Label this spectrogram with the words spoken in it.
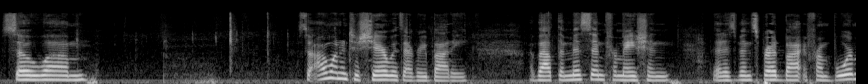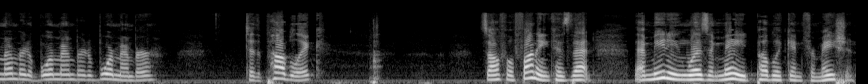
So, um, so I wanted to share with everybody about the misinformation that has been spread by, from board member to board member to board member to the public. It's awful funny because that, that meeting wasn't made public information.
